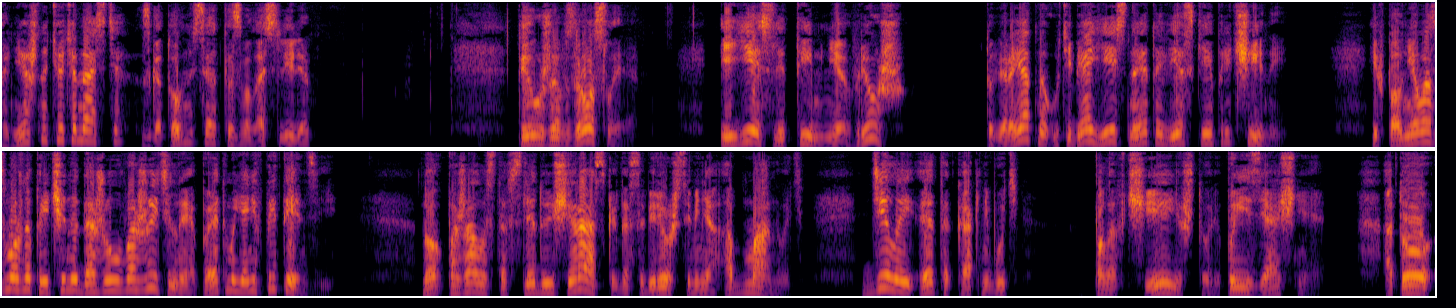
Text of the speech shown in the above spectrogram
«Конечно, тетя Настя», — с готовностью отозвалась Лиля. «Ты уже взрослая, и если ты мне врешь, то, вероятно, у тебя есть на это веские причины. И вполне возможно, причины даже уважительные, поэтому я не в претензии. Но, пожалуйста, в следующий раз, когда соберешься меня обманывать, делай это как-нибудь половчее, что ли, поизящнее. А то,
